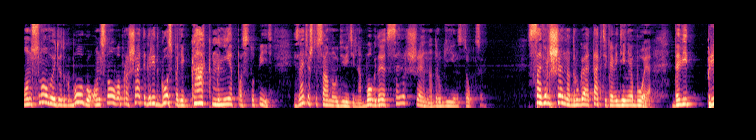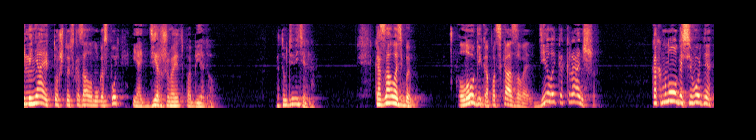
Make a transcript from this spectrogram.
Он снова идет к Богу, он снова вопрошает и говорит, Господи, как мне поступить? И знаете, что самое удивительное? Бог дает совершенно другие инструкции. Совершенно другая тактика ведения боя. Давид применяет то, что сказал ему Господь, и одерживает победу. Это удивительно. Казалось бы, логика подсказывает, делай как раньше. Как много сегодня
